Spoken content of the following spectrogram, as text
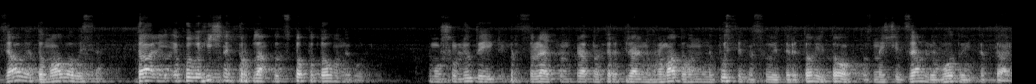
Взяли, домовилися. Далі екологічних проблем тут стопудово не буде. Тому що люди, які представляють конкретно територіальну громаду, вони не пустять на свою територію того, хто знищить землю, воду і так далі.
